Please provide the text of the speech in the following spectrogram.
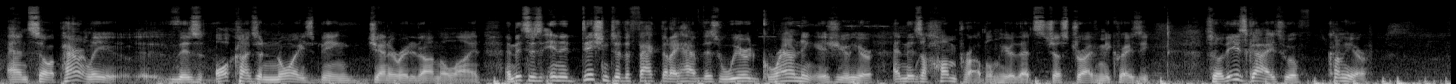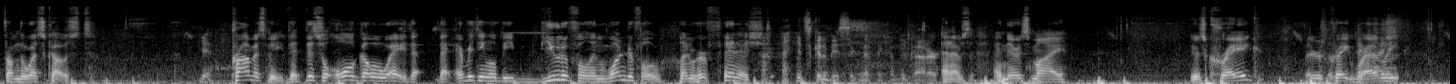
And so apparently, uh, there's all kinds of noise being generated on the line. And this is in addition to the fact that I have this weird grounding issue here, and there's a hum problem here that's just driving me crazy. So these guys who have come here from the West Coast Yeah. promise me that this will all go away, that, that everything will be beautiful and wonderful when we're finished. It's going to be significantly better. and I was, and there's my, there's Craig, There's the Craig big guy. Bradley.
